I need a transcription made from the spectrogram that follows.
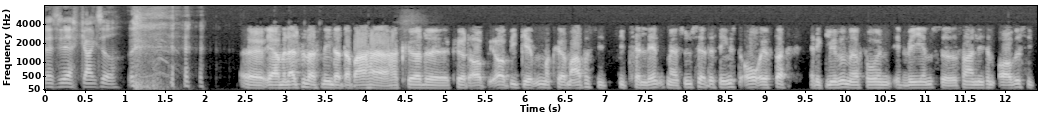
Ja, det er garanteret. Øh, ja, men altid været sådan en, der, der bare har, har kørt, øh, kørt op, op igennem og kørt meget på sit, sit talent. Men jeg synes her det seneste år efter, at det glippede med at få en, et VM-sæde, så har han ligesom oppet sit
